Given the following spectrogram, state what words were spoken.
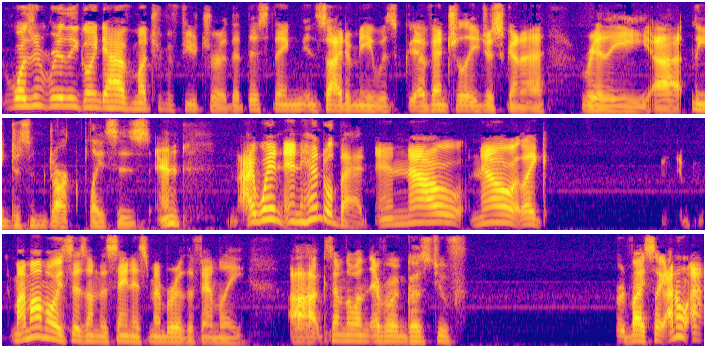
wasn't really going to have much of a future. That this thing inside of me was eventually just gonna really uh, lead to some dark places, and I went and handled that. And now, now, like my mom always says, I'm the sanest member of the family because uh, I'm the one everyone goes to for advice. Like I don't. I,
